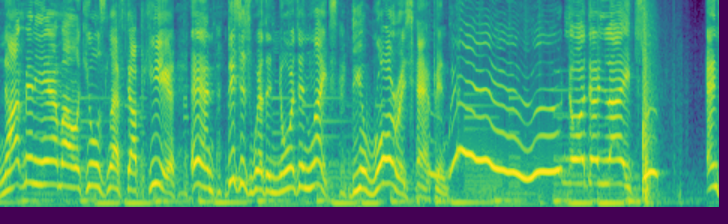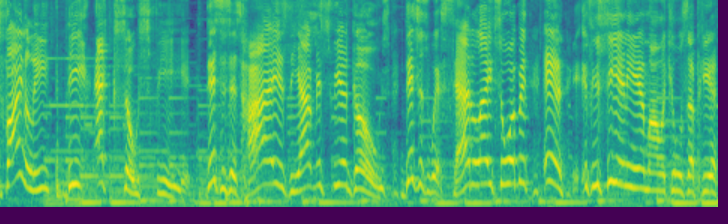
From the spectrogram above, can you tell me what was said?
Not many air molecules left up here, and this is where the northern lights, the auroras happen. Woo! Northern lights. And finally, the exosphere. This is as high as the atmosphere goes. This is where satellites orbit, and if you see any air molecules up here,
